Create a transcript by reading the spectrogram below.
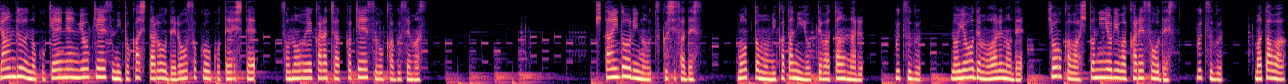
キャンドゥの固形燃料ケースに溶かしたろうでろうそくを固定して、その上から着火ケースをかぶせます。期待通りの美しさです。もっとも見方によっては単なる仏具のようでもあるので、評価は人により分かれそうです。仏具、または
